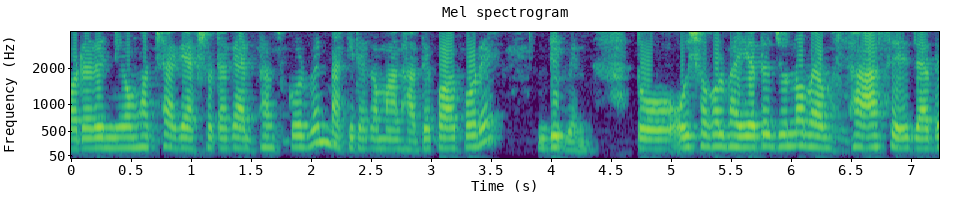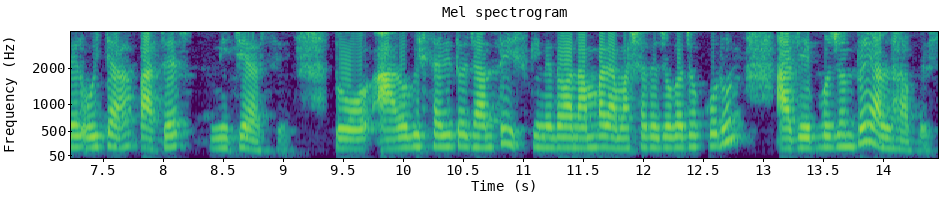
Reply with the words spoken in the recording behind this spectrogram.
অর্ডারের নিয়ম হচ্ছে আগে একশো টাকা অ্যাডভান্স করবেন, বাকি টাকা মাল হাতে পাওয়ার পরে দিবেন। তো ওই সকল ভাইয়াদের জন্য ব্যবস্থা আছে, যাদের ওইটা পাঁচের নিচে আছে। তো আরও বিস্তারিত জানতে স্ক্রিনে দেওয়া নাম্বার আমার সাথে যোগাযোগ করুন। আজ এ পর্যন্তই, আল্লাহ হাফেজ।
